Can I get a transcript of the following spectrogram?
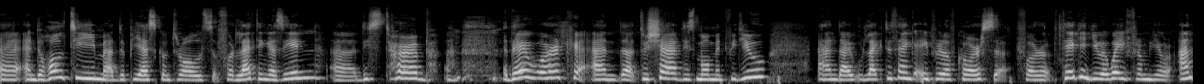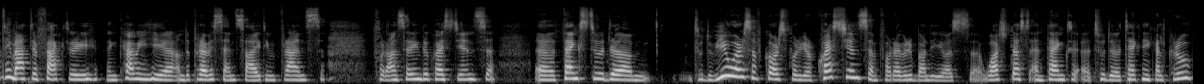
and the whole team at the PS Controls for letting us in, uh, disturb their work, and uh, to share this moment with you. And I would like to thank April, of course, for taking you away from your antimatter factory and coming here on the Prévessin site in France for answering the questions. thanks to the um, to the viewers, of course, for your questions and for everybody who has uh, watched us. And thanks uh, to the technical crew.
